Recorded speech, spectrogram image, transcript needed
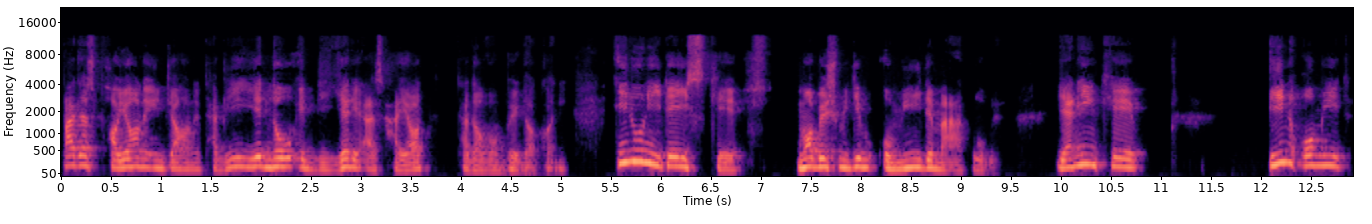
بعد از پایان این جهان طبیعی یه نوع دیگری از حیات تداوم پیدا کنه این اون ایده است که ما بهش میگیم امید معقول یعنی اینکه این امید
